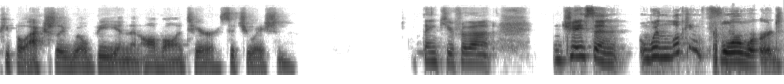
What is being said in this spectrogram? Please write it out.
people actually will be in an all volunteer situation. Thank you for that. Jason, when looking forward,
